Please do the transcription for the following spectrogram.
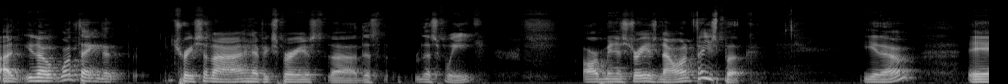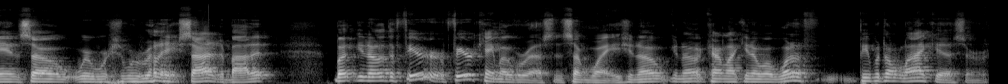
uh, you know, one thing that Teresa and I have experienced uh, this this week, our ministry is now on Facebook. You know, and so we're we're, we're really excited about it. But you know, the fear fear came over us in some ways. You know, you know, kind of like you know, well, what if people don't like us, or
